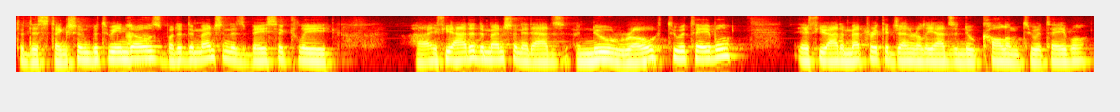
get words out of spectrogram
the distinction between those, but a dimension is basically uh, if you add a dimension, it adds a new row to a table. If you add a metric, it generally adds a new column to a table.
